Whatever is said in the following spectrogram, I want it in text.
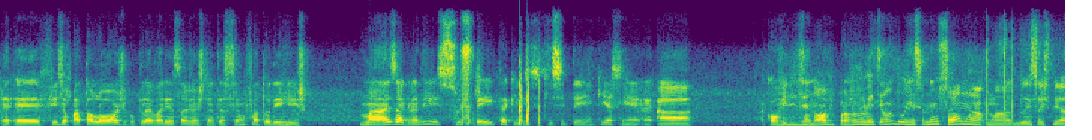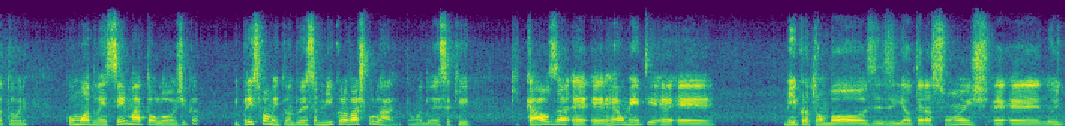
é, é, fisiopatológico que levaria essa gestante a ser um fator de risco, mas a grande suspeita que, que se tem é que assim, é, é, a, a Covid-19 provavelmente é uma doença, não só uma, uma doença respiratória, como uma doença hematológica e principalmente uma doença microvascular. Então, uma doença que, que causa é, é realmente é, é microtromboses e alterações é, é, no,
